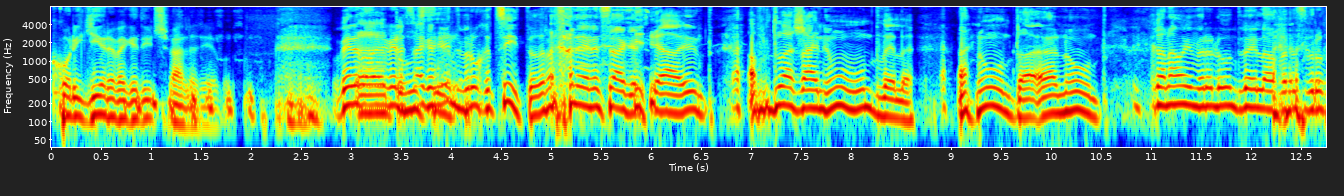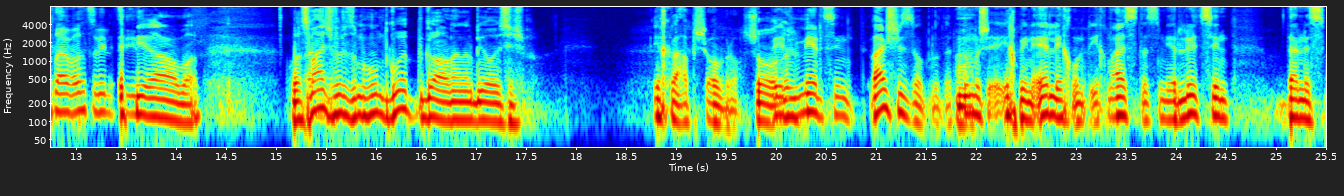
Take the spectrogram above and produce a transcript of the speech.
korrigieren wegen Deutschfehler. Will Äh, ich will sagen. Hunde brauchen Zeit, oder? Was kann ich sagen? Ja, Hund. Aber du hast einen Hund wollen. Ein Hund, ein Hund. Ich kann auch immer einen Hund wählen, aber es braucht einfach zu viel Zeit. Ja, Mann. Was meinst du, würde es einem Hund gut gehen, wenn er bei uns ist? Ich glaube schon, Bro. Schon, Weil wir sind, weißt du wieso, Bruder? Du musst, ich bin ehrlich und ich weiß, dass wir Leute sind, denen es,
